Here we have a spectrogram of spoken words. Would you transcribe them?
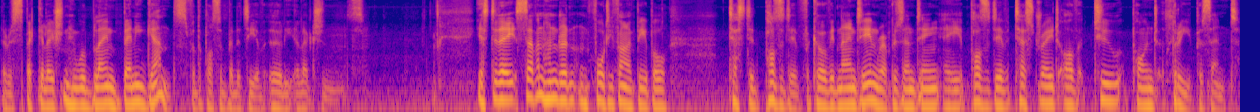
There is speculation he will blame Benny Gantz for the possibility of early elections. Yesterday, 745 people tested positive for COVID 19, representing a positive test rate of 2.3%.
